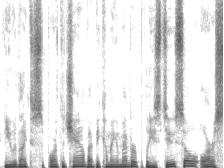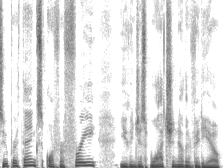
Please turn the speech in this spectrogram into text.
If you would like to support the channel by becoming a member, please do so, or super thanks, or for free, you can just watch another video.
